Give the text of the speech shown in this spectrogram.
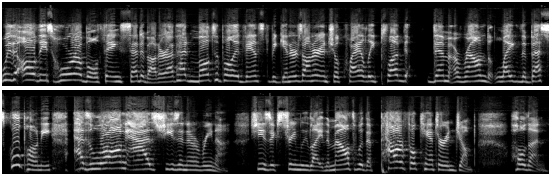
With all these horrible things said about her, I've had multiple advanced beginners on her, and she'll quietly plug them around like the best school pony as long as she's in an arena. She is extremely light in the mouth with a powerful canter and jump. Hold on.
